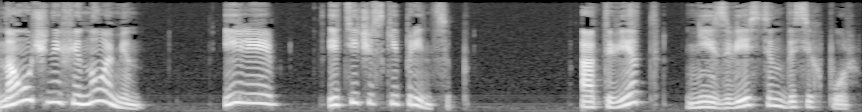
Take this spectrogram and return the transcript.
Научный феномен или этический принцип? Ответ неизвестен до сих пор.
